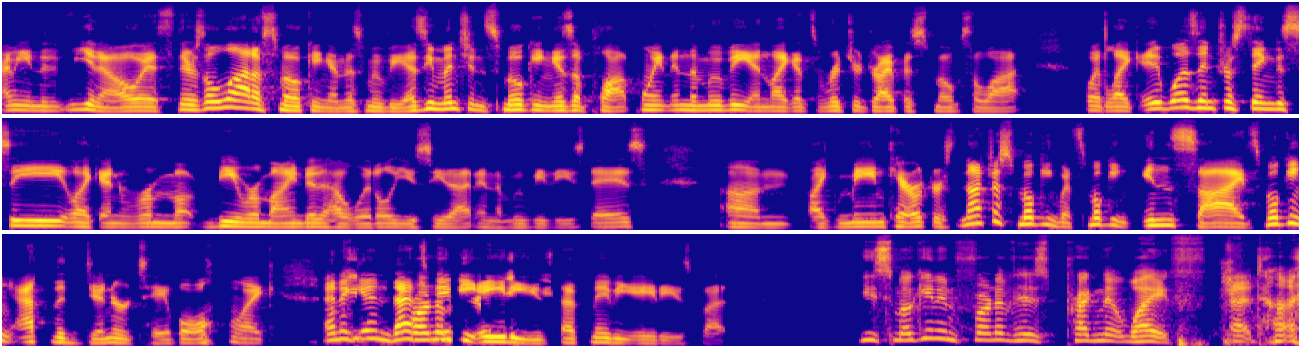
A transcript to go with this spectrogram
I mean, you know, it's there's a lot of smoking in this movie. As you mentioned, smoking is a plot point in the movie, and like, it's Richard Dreyfuss smokes a lot. But like, it was interesting to see, like, and rem- be reminded how little you see that in a movie these days. Um, like main characters, not just smoking, but smoking inside, smoking at the dinner table. Like, and again, that's maybe '80s. That's maybe '80s, but he's smoking in front of his pregnant wife at time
